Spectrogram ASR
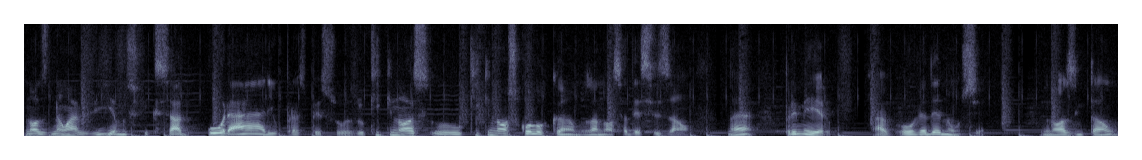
nós não havíamos fixado horário para as pessoas. O que, que nós, o que, que nós colocamos na nossa decisão, né? Primeiro, houve a denúncia. Nós, então,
